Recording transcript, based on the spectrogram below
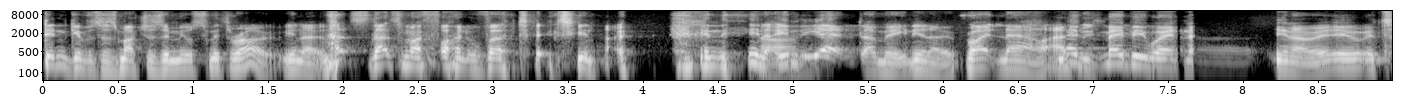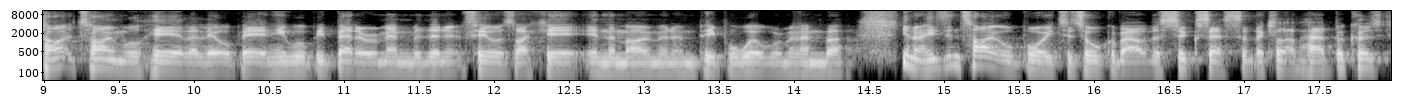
didn't give us as much as Emile Smith Rowe. You know, that's that's my final verdict. You know, in the, you know, in the end, I mean, you know, right now, as Maybe, we, maybe when uh, you know it, it, time will heal a little bit, and he will be better remembered than it feels like it in the moment, and people will remember. You know, he's entitled boy to talk about the success that the club had because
